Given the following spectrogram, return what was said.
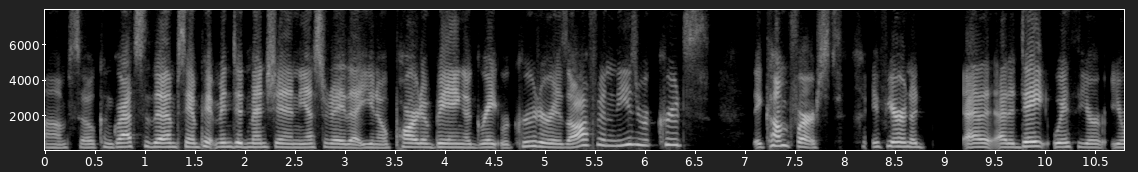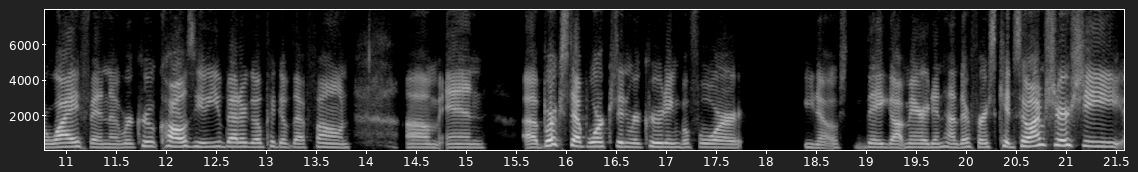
Um, so congrats to them. Sam Pittman did mention yesterday that you know part of being a great recruiter is often these recruits they come first. If you're in a at, at, a date with your your wife and a recruit calls you, you better go pick up that phone. Um, and uh, Brooke Stepp worked in recruiting before, you know, they got married and had their first kid. So I'm sure she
